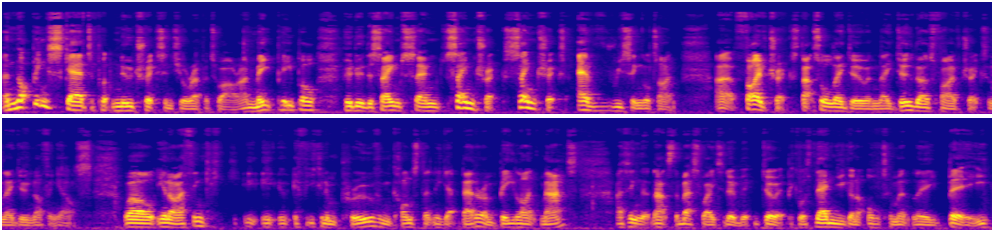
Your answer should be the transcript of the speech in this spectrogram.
and not being scared to put new tricks into your repertoire. I meet people who do the same same same tricks, same tricks every single time. Uh, five tricks, that's all they do, and they do those five tricks and they do nothing else. Well, you know, I think if you can improve and constantly get better and be like Matt, I think that that's the best way to do do it because then you're going to ultimately be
